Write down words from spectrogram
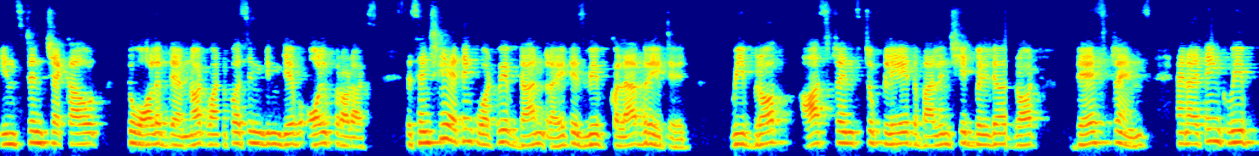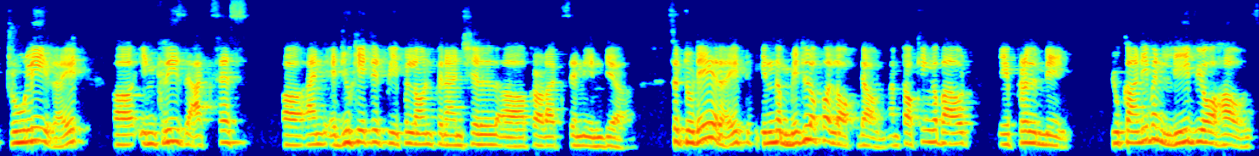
instant checkout to all of them. Not one person can give all products. Essentially, I think what we've done, right, is we've collaborated. We brought our strengths to play. The balance sheet builder brought their strengths. And I think we've truly, right, uh, increased access uh, and educated people on financial uh, products in India. So today, right, in the middle of a lockdown, I'm talking about April, May, you can't even leave your house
